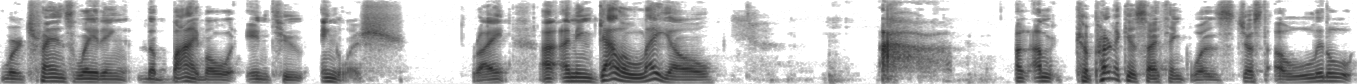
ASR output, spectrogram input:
were translating the Bible into English, right? I mean, Galileo um, Copernicus, I think, was just a little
